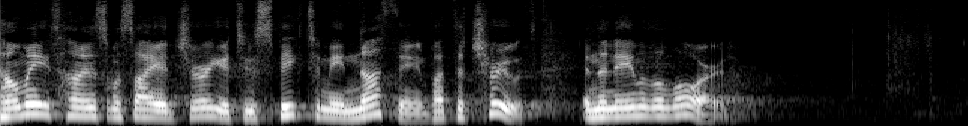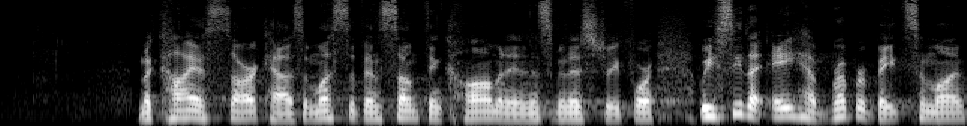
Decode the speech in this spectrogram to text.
how many times must I adjure you to speak to me nothing but the truth in the name of the Lord? Micaiah's sarcasm must have been something common in his ministry, for we see that Ahab reprobates him on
